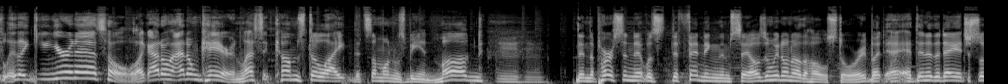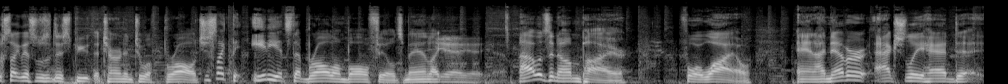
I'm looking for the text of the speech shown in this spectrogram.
Like you're an asshole. Like I don't, I don't care unless it comes to light that someone was being mugged mm-hmm. Then the person that was defending themselves, and we don't know the whole story, but at the end of the day, it just looks like this was a dispute that turned into a brawl. Just like the idiots that brawl on ball fields, man. Like yeah, yeah, yeah. I was an umpire for a while, and I never actually had to,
